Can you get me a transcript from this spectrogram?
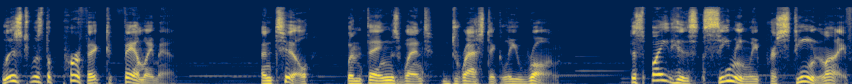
List was the perfect family man. Until when things went drastically wrong. Despite his seemingly pristine life,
